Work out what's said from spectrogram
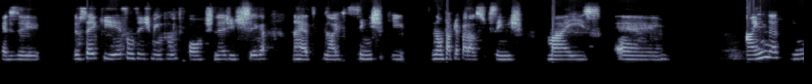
Quer dizer, eu sei que esse é um sentimento muito forte, né? A gente chega na reta final e sente que não está preparado o suficiente, mas é, ainda assim,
